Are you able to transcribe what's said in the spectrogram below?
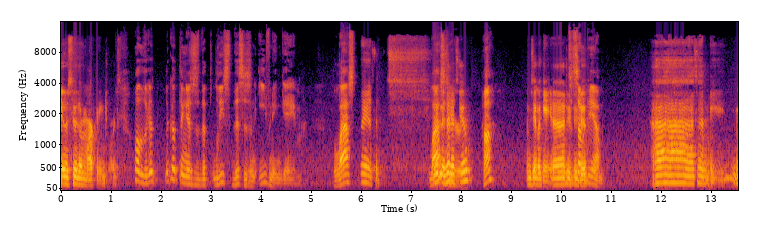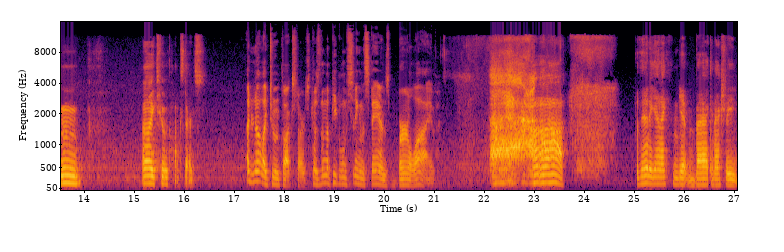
it was who they're marketing towards. Well, the good the good thing is, is that at least this is an evening game. The last yeah, it's a- last is it year, a two? huh? Let me see what game. Uh, It's do, at seven do. p.m. Ah, that's a mm, I like two o'clock starts. I do not like two o'clock starts because then the people sitting in the stands burn alive. Ah. but then again, I can get back and actually,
